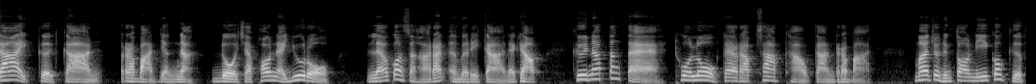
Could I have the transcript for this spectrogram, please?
ได้เกิดการระบาดอย่างหนัก โดยเฉพาะในยุโรป แล้วก็สหรัฐอเมริกานะครับ คือนับตั้งแต่ทั่วโลกได้รับทราบข่าวการระบาด มาจนถึงตอนนี้ก็เกือบ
